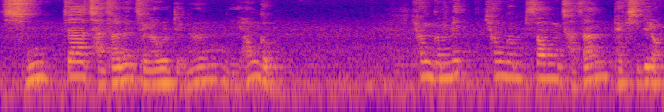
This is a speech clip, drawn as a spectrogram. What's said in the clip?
진짜 자산은 제가 볼 때는 이 현금, 현금 및 현금성 자산 111억.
